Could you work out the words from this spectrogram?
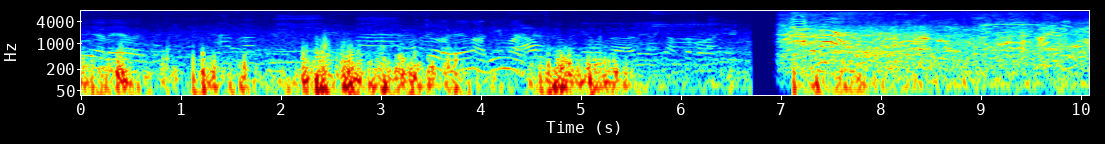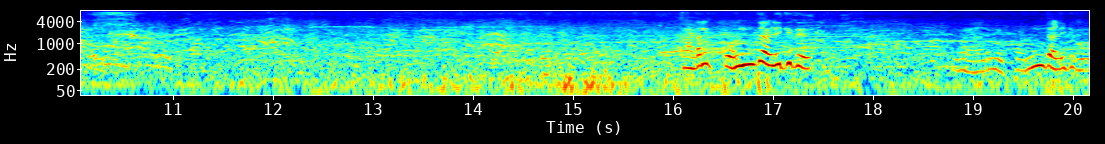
பெரிய அலையா வருது காற்றோட வேகம் அதிகமாக இருக்கு கடல் கொந்து அழிக்குது இங்க பாருங்க கொந்து அழிக்குது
